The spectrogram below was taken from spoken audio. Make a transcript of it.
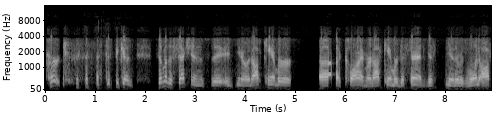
hurt just because some of the sections, uh, you know, an off camber uh, climb or an off camber descent, just you know, there was one off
